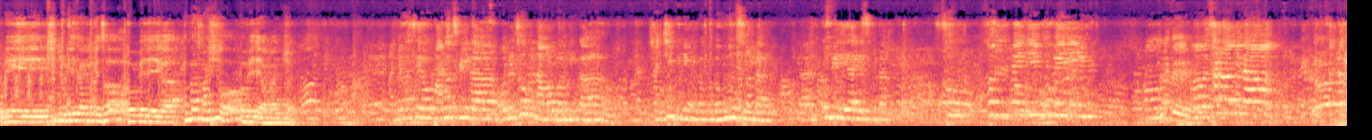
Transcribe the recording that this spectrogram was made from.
우리 16회장님께서 건배대회가 한 말씀 하시고 건배대회 한번 해주죠. 안녕하세요. 반갑습니다. 오늘 처음 나와보니까 잔치 분위기가 너무 좋습니다. 은비해야 하겠습니다. 선, 선배님, 후배님, 어, 어, 사랑합니다. 사랑합니다.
